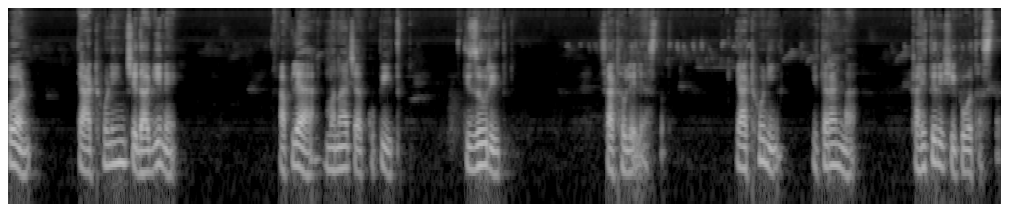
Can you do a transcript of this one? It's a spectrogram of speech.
पण त्या आठवणींचे दागिने आपल्या मनाच्या कुपीत तिजोरीत साठवलेले असतात. या आठवणी इतरांना काहीतरी शिकवत असतात.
